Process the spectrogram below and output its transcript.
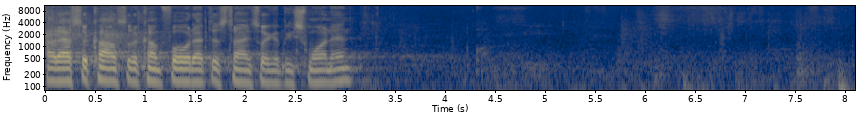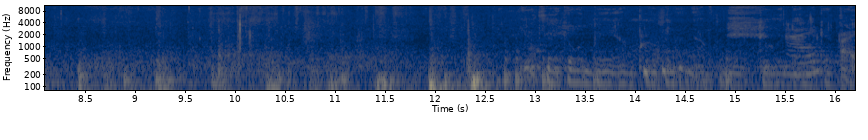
I'd ask the council to come forward at this time so he can be sworn in. I,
